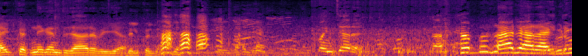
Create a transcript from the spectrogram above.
लाइट कटने का इंतज़ार है भैया बिल्कुल पंचर है जा रहा है गुरु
